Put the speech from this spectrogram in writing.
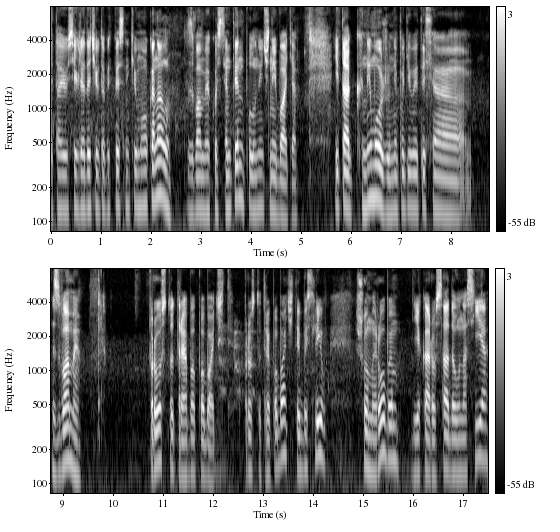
Вітаю всіх глядачів та підписників мого каналу. З вами Костянтин, полуничний батя. І так, не можу не поділитися з вами. Просто треба побачити. Просто треба побачити без слів, що ми робимо, яка розсада у нас є,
